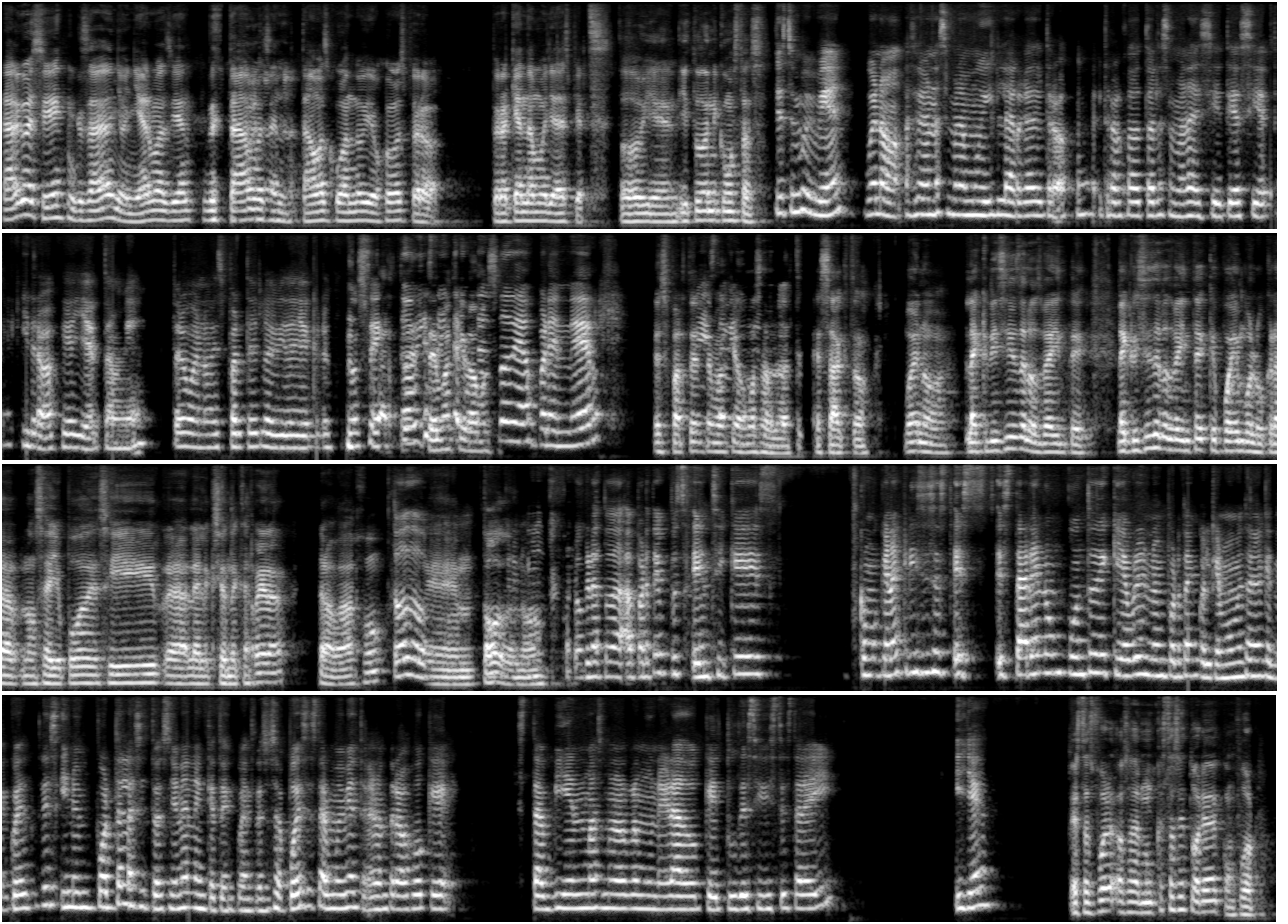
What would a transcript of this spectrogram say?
Algo así, que sabe ñoñar más bien. Estábamos, estábamos jugando videojuegos, pero pero aquí andamos ya despiertos. Todo bien. ¿Y tú, Dani, cómo estás? Yo estoy muy bien. Bueno, ha sido una semana muy larga de trabajo. He trabajado toda la semana de 7 a 7 y trabajé ayer también. Pero bueno, es parte de la vida, yo creo. No sé, todavía estoy tratando vamos... de aprender. Es parte del tema que vamos a hablar. Exacto. Bueno, la crisis de los 20. La crisis de los 20 que puede involucrar, no sé, yo puedo decir eh, la elección de carrera, trabajo. Todo. Eh, todo, ¿no? Logra toda. Aparte, pues en sí que es como que una crisis es, estar en un punto de quiebre, no importa en cualquier momento en el que te encuentres y no importa la situación en la que te encuentres. O sea, puedes estar muy bien, tener un trabajo que está bien más o menos remunerado, que tú decidiste estar ahí y llega. Estás fuera, o sea, nunca estás en tu área de confort.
